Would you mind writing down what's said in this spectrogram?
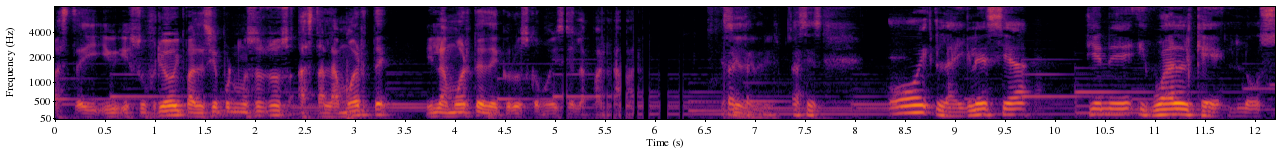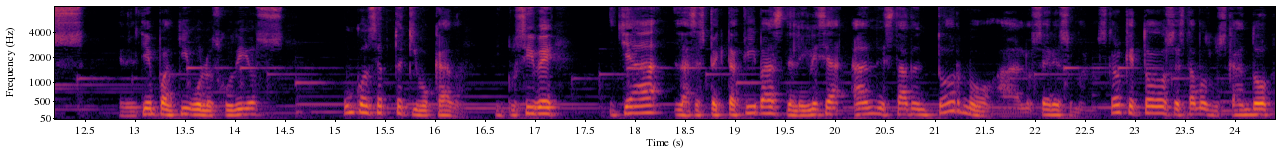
hasta, y, y sufrió y padeció por nosotros hasta la muerte y la muerte de cruz, como dice la palabra. Así es. Así es. Hoy la iglesia tiene igual que los en el tiempo antiguo los judíos un concepto equivocado. Inclusive ya las expectativas de la iglesia han estado en torno a los seres humanos. Creo que todos estamos buscando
